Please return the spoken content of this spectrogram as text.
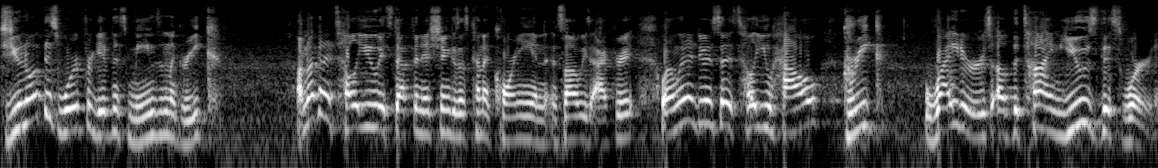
Do you know what this word forgiveness means in the Greek? I'm not going to tell you its definition because that's kind of corny and it's not always accurate. What I'm going to do instead is tell you how Greek writers of the time used this word.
